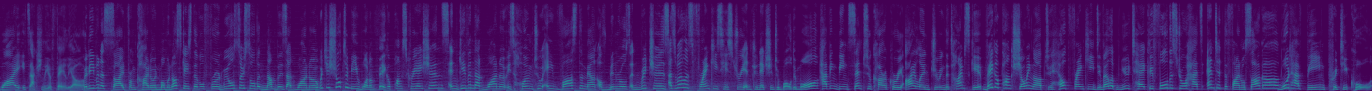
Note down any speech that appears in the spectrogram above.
why it's actually a failure. But even aside from Kaido and Momonosuke's devil fruit, we also saw the numbers at Wano, which is sure to be one of Vegapunk's creations, and given that Wano is home to a vast amount of minerals and riches, as well as Franky's history and connection to Baldimore, having been sent to Karakuri Island during the time skip, Vegapunk showing up to help Frankie develop new tech before the Straw Hats entered the final saga would have been pretty cool.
